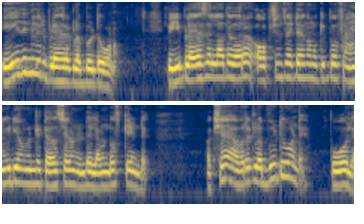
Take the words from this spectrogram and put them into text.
ഏതെങ്കിലും ഒരു പ്ലെയർ ക്ലബ്ബ് വിട്ട് പോകണം ഇപ്പോൾ ഈ പ്ലെയേഴ്സ് അല്ലാതെ വേറെ ഓപ്ഷൻസ് ആയിട്ട് നമുക്കിപ്പോൾ ഫ്രാങ്ക് ഡിയോങ് ഉണ്ട് ടേസ്റ്റ് ഉണ്ട് ലെവൻഡോസ്കെ ഉണ്ട്. പക്ഷേ അവർ ക്ലബ്ബ് വിട്ട് പോകണ്ടേ? പോവില്ല.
